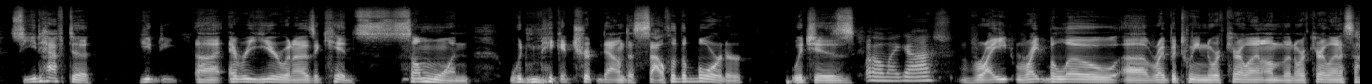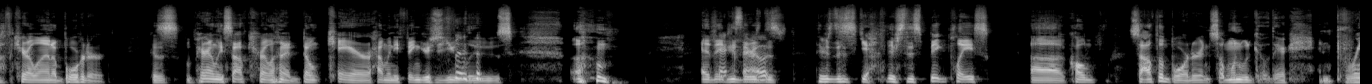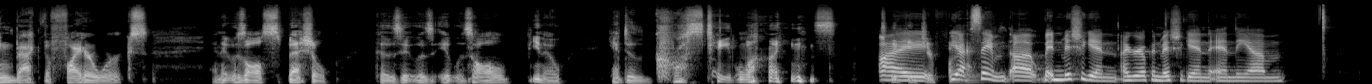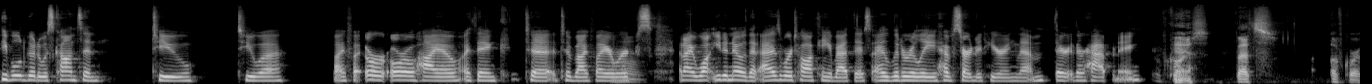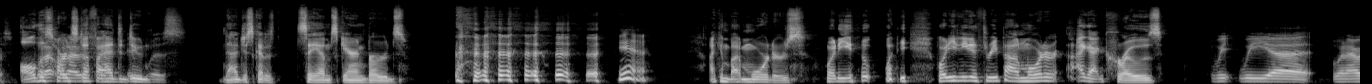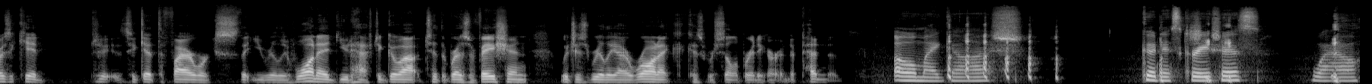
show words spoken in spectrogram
So you'd have to you uh every year when I was a kid, someone would make a trip down to south of the border, which is oh my gosh. right right below uh right between North Carolina on the North Carolina South Carolina border because apparently South Carolina don't care how many fingers you lose um and they, Checks there's out. this there's this yeah there's this big place uh called south of border and someone would go there and bring back the fireworks and it was all special because it was it was all you know you had to cross state lines I yeah, same. Uh, in Michigan, I grew up in Michigan, and the um, people would go to Wisconsin to to uh buy fi- or or Ohio, I think, to to buy fireworks. And I want you to know that as we're talking about this, I literally have started hearing them. They're they're happening. Of course, that's of course All this When hard when stuff I was had to do- was now i just gotta say i'm scaring birds Yeah. I can buy mortars. What do you what do you what do you need a three pound mortar? I got crows. we we uh when I was a kid to, to get the fireworks that you really wanted, you'd have to go out to the reservation, which is really ironic because we're celebrating our independence. Oh my gosh. Goodness gracious. Wow.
